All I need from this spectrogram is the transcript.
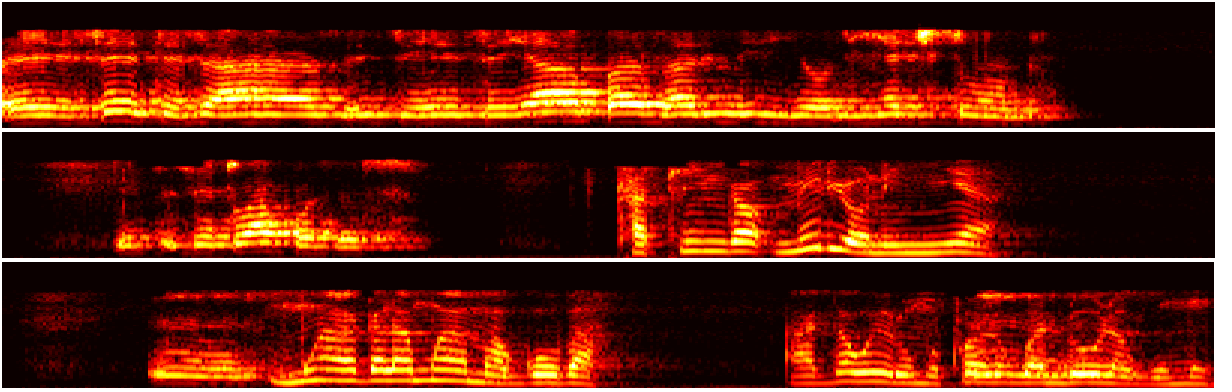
Eh, sente za- ze- ze yampa zaali miliyoni nnya kitundu. Ze- ze twakozesa. Kati nga miliyoni nnya. Mwagalamu amagoba agaweera omutwalo gwa Mm. doola gumu.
